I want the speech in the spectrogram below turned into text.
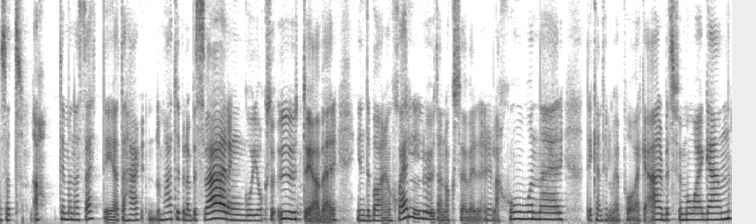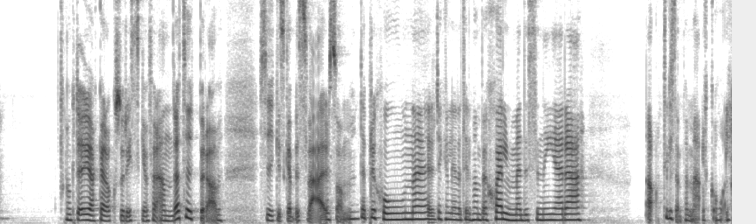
så att, ja, det man har sett är att det här, de här typerna av besvären går ju också ut över inte bara en själv utan också över relationer. Det kan till och med påverka arbetsförmågan. Och det ökar också risken för andra typer av psykiska besvär som depressioner, det kan leda till att man börjar självmedicinera, ja, till exempel med alkohol.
